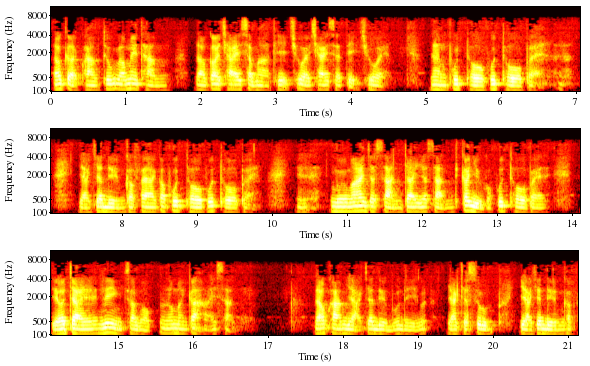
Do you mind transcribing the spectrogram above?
แล้วเกิดความทุกข์แล้วไม่ทำเราก็ใช้สมาธิช่วยใช้สติช่วย นั่งพุทโธพุทโธไป อยากจะดื่มกาแฟก็พุทโธพุทโธไป มือไม้จะสั่นใจจะสั่นก็อยู่กับพุทโธไป เดี๋ยวใจนิ่งสงบแล้วมันก็หายสั่นแล้วความอยากจะดื่มบุหรี่อยากจะสูบอยากจะดื่มกาแฟ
